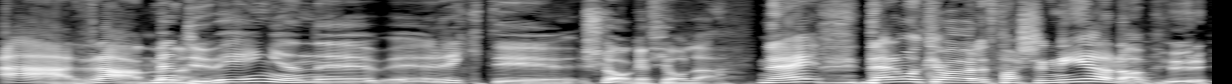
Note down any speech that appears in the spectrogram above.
äran. Men du är ingen eh, eh, riktig schlagerfjolla. Nej, däremot kan man vara väldigt fascinerad av hur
